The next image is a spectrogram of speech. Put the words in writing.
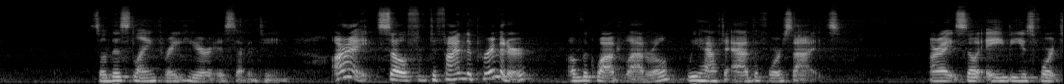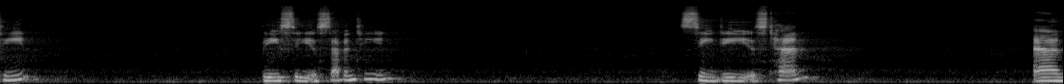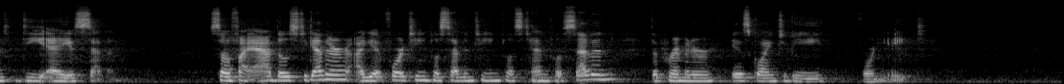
So this length right here is 17. All right, so to find the perimeter, of the quadrilateral, we have to add the four sides. All right, so AB is 14, BC is 17, CD is 10, and DA is 7. So if I add those together, I get 14 plus 17 plus 10 plus 7. The perimeter is going to be 48.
